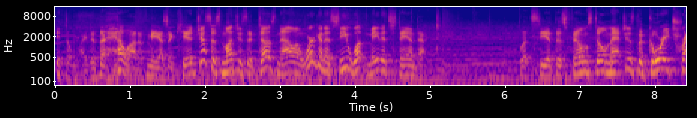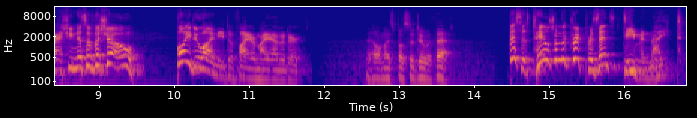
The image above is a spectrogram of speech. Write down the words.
It delighted the hell out of me as a kid, just as much as it does now, and we're gonna see what made it stand out. Let's see if this film still matches the gory trashiness of the show! Boy, do I need to fire my editor. The hell am I supposed to do with that? This is Tales from the Crypt presents Demon Knight.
